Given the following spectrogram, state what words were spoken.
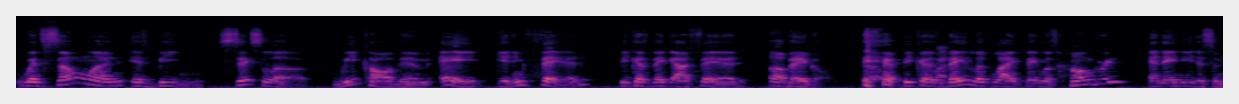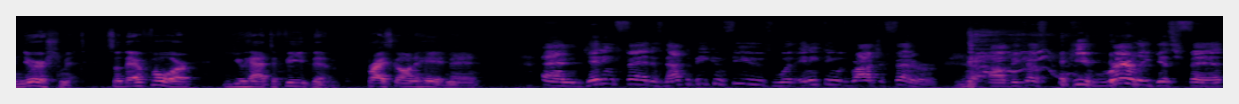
when someone is beaten six love, we call them a getting fed because they got fed a bagel. because Right. they look like they was hungry and they needed some nourishment. So therefore, you had to feed them. Bryce, go on ahead, man. And getting fed is not to be confused with anything with Roger Federer, uh, because he rarely gets fed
